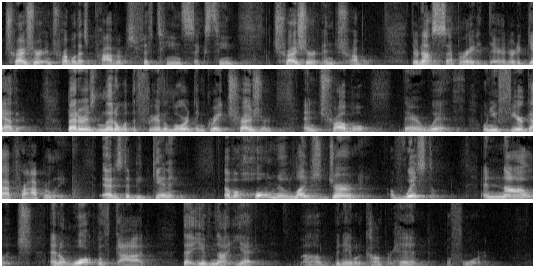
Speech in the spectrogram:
Treasure and trouble, that's Proverbs 15, 16. Treasure and trouble. They're not separated there, they're together. Better is little with the fear of the Lord than great treasure and trouble therewith. When you fear God properly, that is the beginning of a whole new life's journey of wisdom and knowledge and a walk with God that you have not yet uh, been able to comprehend before.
